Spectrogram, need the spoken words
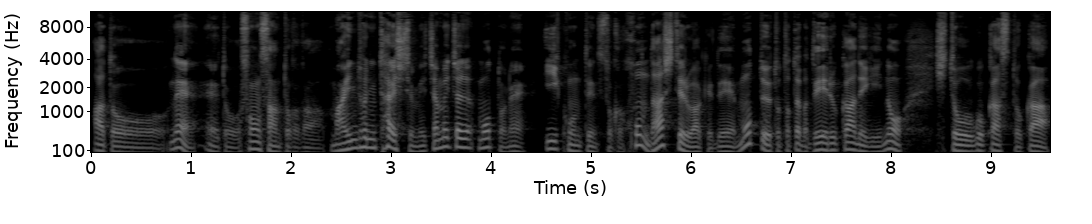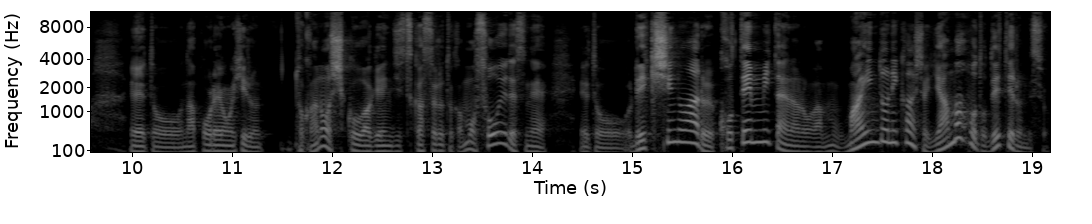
あと、ね、えっ、ー、と、孫さんとかがマインドに対してめちゃめちゃもっとね、いいコンテンツとか本出してるわけで、もっと言うと、例えばデール・カーネギーの人を動かすとか、えっ、ー、と、ナポレオン・ヒルとかの思考は現実化するとか、もうそういうですね、えっ、と、歴史のある古典みたいなのがもうマインドに関しては山ほど出てるんですよ。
